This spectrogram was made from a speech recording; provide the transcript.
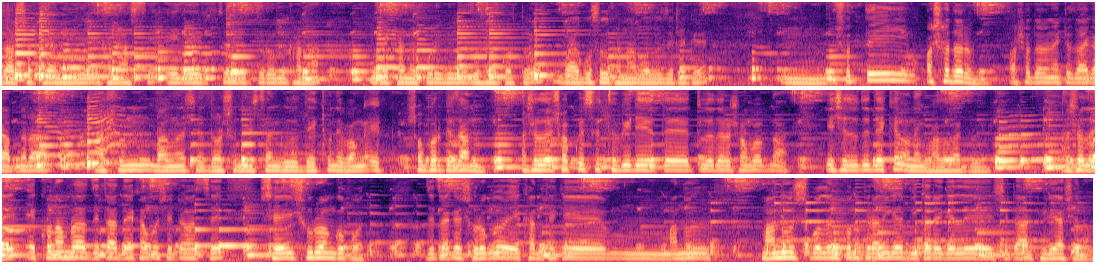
যার সাথে আমি এখানে আসছি, এই যে তরুণখানা যেখানে পরিবেশ গোসল করতো, বা গোসলখানা বলে যেটাকে। সত্যিই অসাধারণ অসাধারণ একটা জায়গা। আপনারা আসুন, বাংলাদেশের দর্শনীয় স্থানগুলো দেখুন এবং এক সম্পর্কে জানুন। আসলে সব কিছু তো ভিডিওতে তুলে ধরা সম্ভব না। এসে যদি দেখেন অনেক ভালো লাগবে। আসলে এখন আমরা যেটা দেখাবো সেটা হচ্ছে সেই সুরঙ্গ পথ। যেটাকে সুরঙ্গ, এখান থেকে মানুষ মানুষ বলেন কোনো প্রাণী ভিতরে গেলে সেটা আর ফিরে আসে না।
